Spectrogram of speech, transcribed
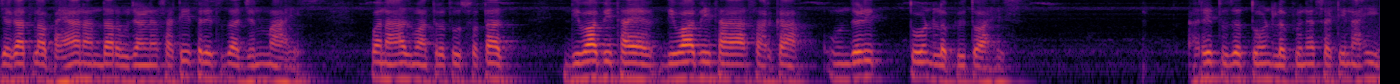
जगातला भयान अंधार उजाळण्यासाठीच रे तुझा जन्म आहे. पण आज मात्र तू स्वतःच दिवाभिथाया दिवाभिथायासारखा उंजळीत तोंड लपवितो आहेस. अरे तुझं तोंड लपविण्यासाठी नाही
